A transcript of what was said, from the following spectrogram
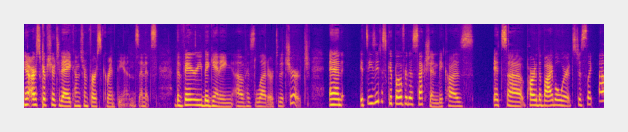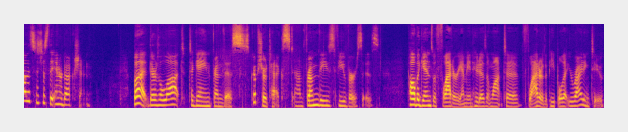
You know, our scripture today comes from 1 Corinthians, and it's the very beginning of his letter to the church. And it's easy to skip over this section because it's a part of the Bible where it's just like, oh, this is just the introduction. But there's a lot to gain from this scripture text, um, from these few verses. Paul begins with flattery. I mean, who doesn't want to flatter the people that you're writing to?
